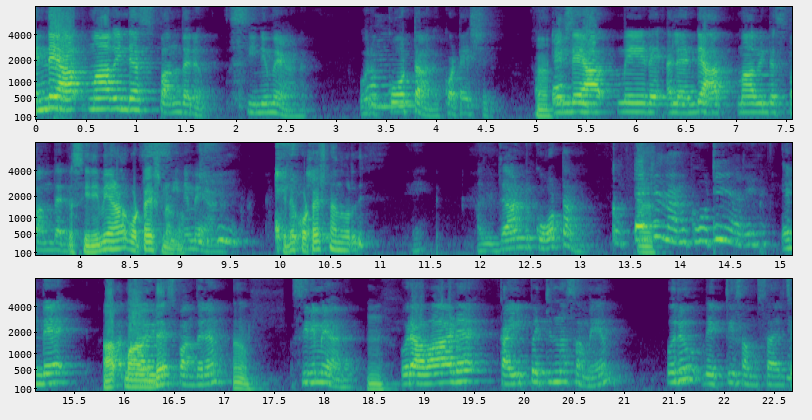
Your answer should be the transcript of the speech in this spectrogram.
എന്റെ ആത്മാവിന്റെ സ്പന്ദനം സിനിമയാണ്. ഒരു കോട്ടാണ് കൊട്ടേഷൻ എന്റെ ആത്മയുടെ അല്ല എന്റെ ആത്മാവിന്റെ സ്പന്ദനം. സിനിമയാണോ കൊട്ടേഷനാണോ സിനിമയാണ്. പിന്നെ കൊട്ടേഷനാന്ന് പറഞ്ഞു. ഇതാണ് അത് കോട്ടാണ് കൊട്ടേഷൻ ആണ്. കോട്ടിന് പറയുന്നത് എന്റെ ആത്മാവിന്റെ- സ്പന്ദനം സിനിമയാണ്. ഒരു അവാർഡ് കൈപ്പറ്റുന്ന സമയം ഒരു വ്യക്തി സംസാരിച്ച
